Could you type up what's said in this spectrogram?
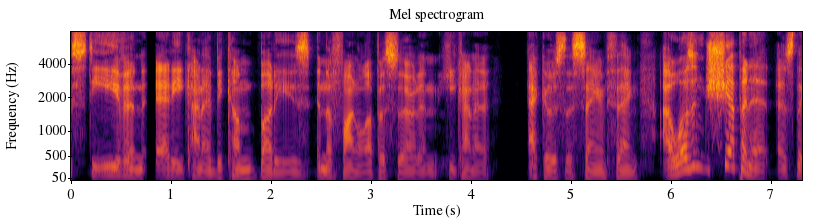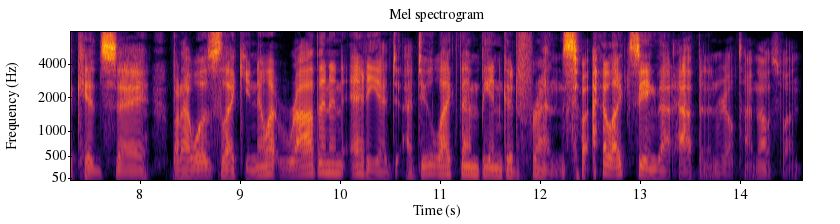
Steve and Eddie kind of become buddies in the final episode, and he kind of echoes the same thing. I wasn't shipping it, as the kids say, but I was like, you know what, Robin and Eddie, I do, like them being good friends. So I liked seeing that happen in real time. That was fun.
